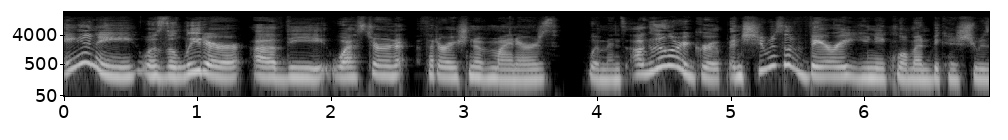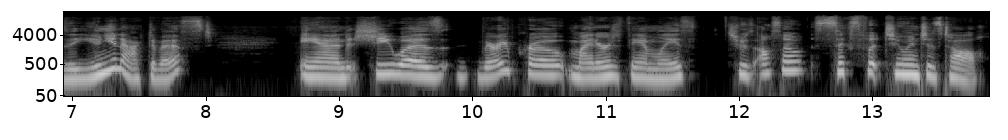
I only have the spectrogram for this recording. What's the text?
Annie was the leader of the Western Federation of Miners Women's Auxiliary Group. And she was a very unique woman because she was a union activist and she was very pro miners families. She was also six foot two inches tall.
